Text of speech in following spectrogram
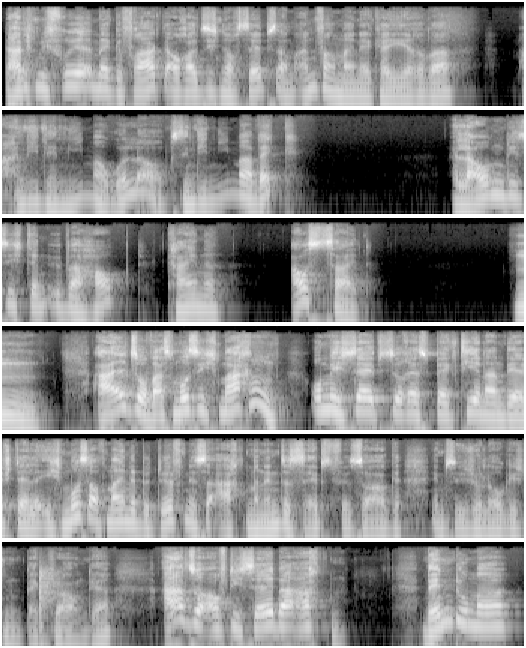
Da habe ich mich früher immer gefragt, auch als ich noch selbst am Anfang meiner Karriere war, machen die denn nie mal Urlaub? Sind die nie mal weg? Erlauben die sich denn überhaupt keine Auszeit? Hm. Also, was muss ich machen, um mich selbst zu respektieren an der Stelle? Ich muss auf meine Bedürfnisse achten. Man nennt es Selbstfürsorge im psychologischen Background, ja. Also auf dich selber achten. Wenn du mal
